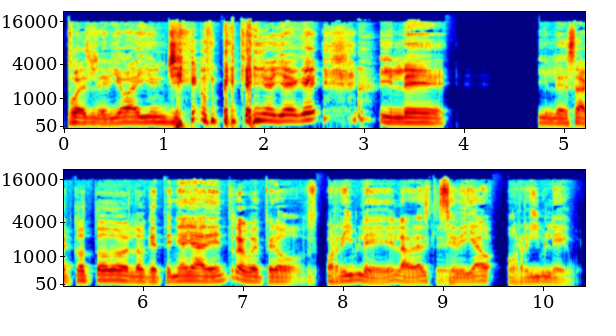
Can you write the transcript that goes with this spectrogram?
pues le dio ahí un, pequeño llegue y le, y le sacó todo lo que tenía allá adentro, güey. Pero horrible, ¿eh? La verdad es que Sí. se veía horrible, güey.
